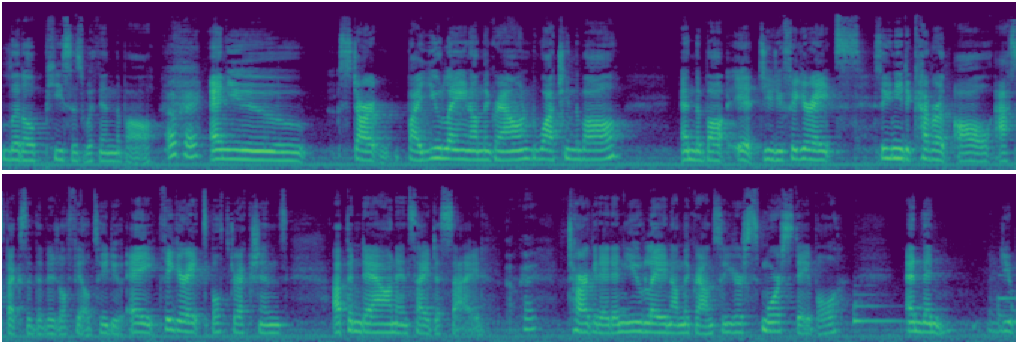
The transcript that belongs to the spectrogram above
little pieces within the ball. Okay. And you start by you laying on the ground watching the ball, and the ball it you do figure eights. So you need to cover all aspects of the visual field. So you do eight figure eights both directions, up and down and side to side Okay. targeted and you laying on the ground so you're more stable and then you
